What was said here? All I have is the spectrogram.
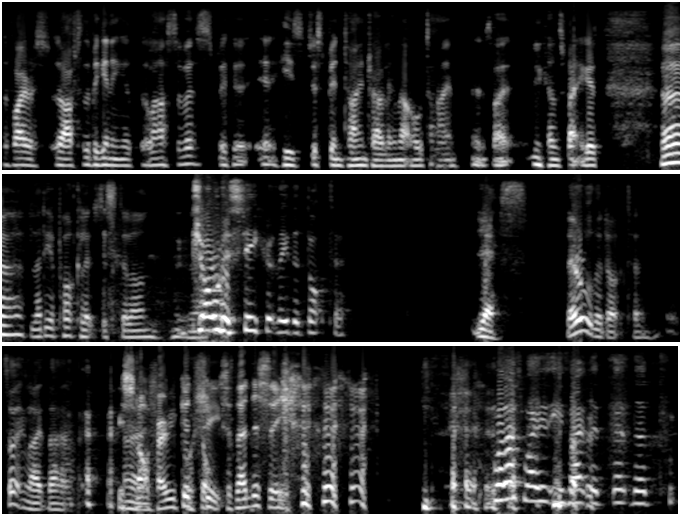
the virus, after the beginning of The Last of Us, because it, he's just been time traveling that whole time. And it's like he comes back and goes, "Uh, bloody apocalypse is still on." Joel is secretly the Doctor. Yes, they're all the Doctor, something like that. he's uh, not a very good or sheep. doctor then, is he? Well, that's why he's like the the, the tw-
